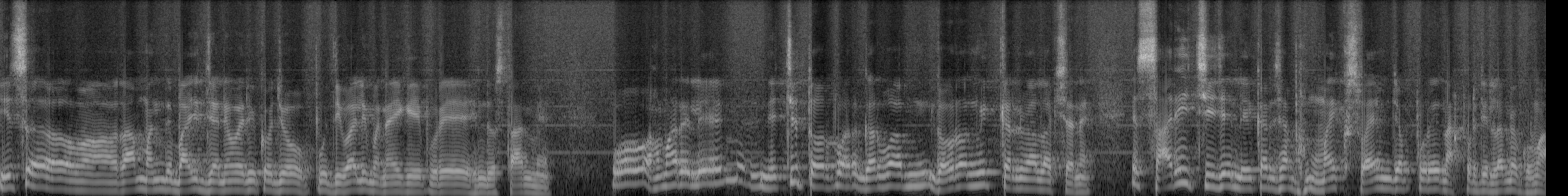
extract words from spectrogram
इस राम मंदिर 22 जनवरी को जो दिवाली मनाई गई पूरे हिंदुस्तान में, वो हमारे लिए निश्चित तौर पर गर्व, गौरवान्वित करने वाला क्षण है। ये सारी चीज़ें लेकर जब मैं स्वयं जब पूरे नागपुर जिला में घुमा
